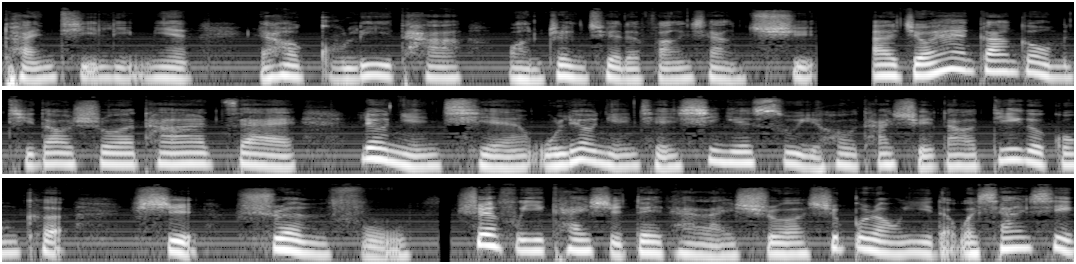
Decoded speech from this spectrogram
团体里面，然后鼓励他往正确的方向去。啊，Joanne 刚刚跟我们提到说，他在六年前、五六年前信耶稣以后，他学到第一个功课是顺服。顺服一开始对他来说是不容易的，我相信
